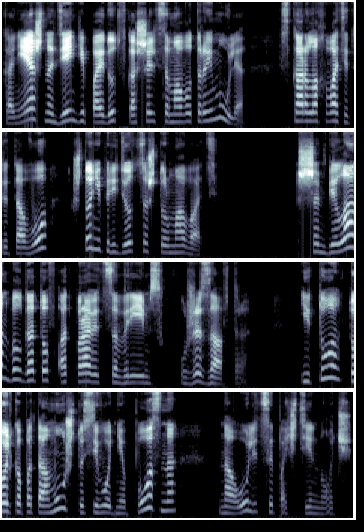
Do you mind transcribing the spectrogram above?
Конечно, деньги пойдут в кошель самого Траймуля. С Карла хватит и того, что не придется штурмовать. Шамбилан был готов отправиться в Реймс уже завтра. И то только потому, что сегодня поздно, на улице почти ночь.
